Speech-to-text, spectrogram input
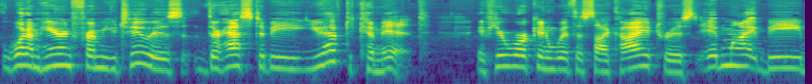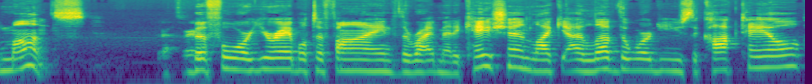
what I'm hearing from you too is there has to be, you have to commit. If you're working with a psychiatrist, it might be months right. before you're able to find the right medication. Like, I love the word you use, the cocktail,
